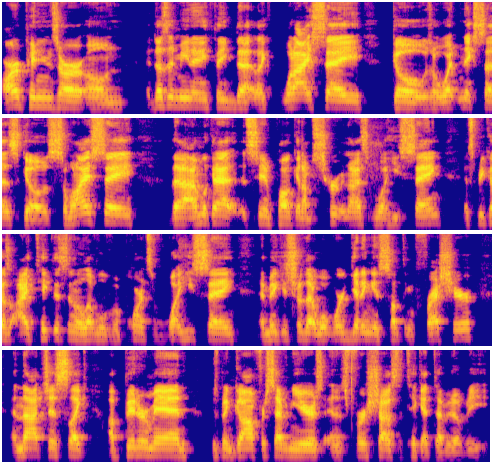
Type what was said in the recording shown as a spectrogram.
Our opinions are our own. It doesn't mean anything that like what I say goes or what Nick says goes. So when I say that I'm looking at CM Punk and I'm scrutinizing what he's saying, it's because I take this in a level of importance of what he's saying and making sure that what we're getting is something fresh here and not just like a bitter man who's been gone for seven years and his first shot is to take at WWE.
